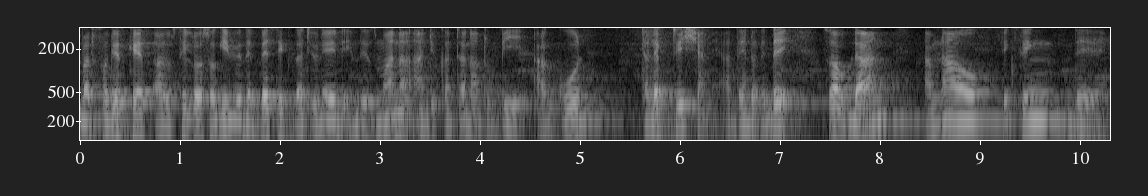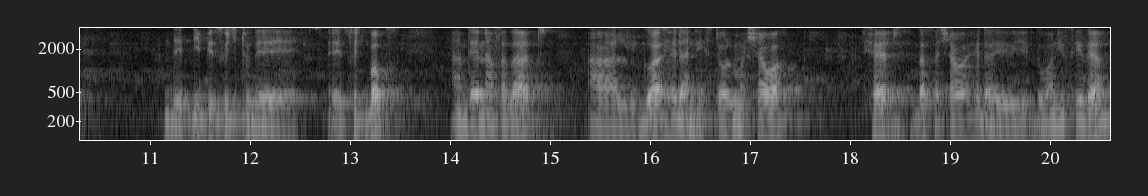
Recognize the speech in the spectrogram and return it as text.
But for this case i will still also give you the basics that you need in this manner and you can turn out to be a good electrician at the end of the day. So i've done i'm now fixing the the dp switch to the uh, switch box. And then after that i'll go ahead and install my shower head. That's the shower head I, the one you see there.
